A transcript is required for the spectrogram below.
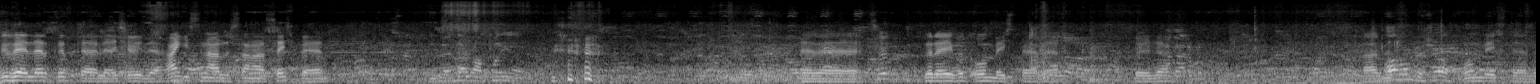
Biberler 40 TL şöyle hangisini alırsan al seç beğen. Biberden kampanya. Evet. Greyfurt 15 TL. Şöyle. Al Armut 15 al. 15 TL.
